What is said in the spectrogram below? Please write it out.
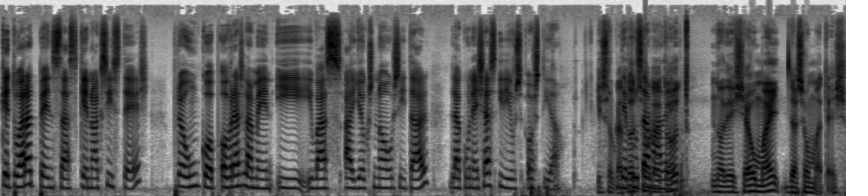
que tu ara et penses que no existeix, però un cop obres la ment i, i vas a llocs nous i tal, la coneixes i dius, hòstia, I de sobretot, puta madre. sobretot, no deixeu mai de ser un mateix.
